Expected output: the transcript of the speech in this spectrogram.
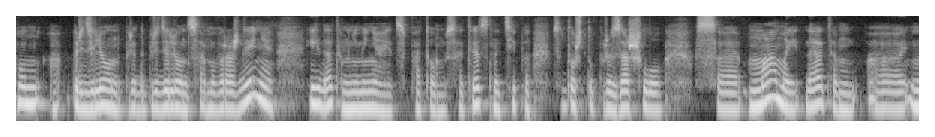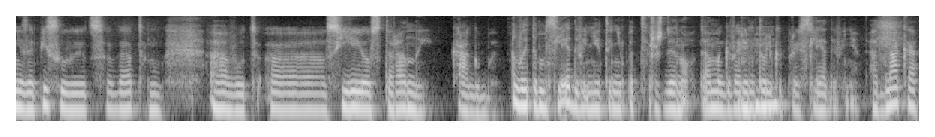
он определен, предопределен с самого рождения и, да, там не меняется потом. соответственно, типа все то, что произошло с мамой, да, там э, не записывается, да, там э, вот э, с ее стороны как бы. В этом исследовании это не подтверждено, да, мы говорим mm-hmm. только про исследование. Однако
